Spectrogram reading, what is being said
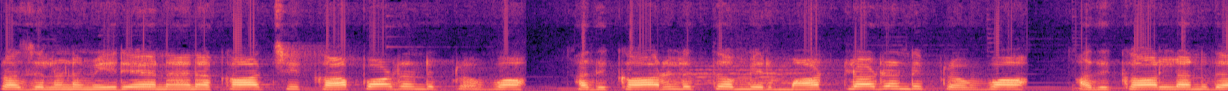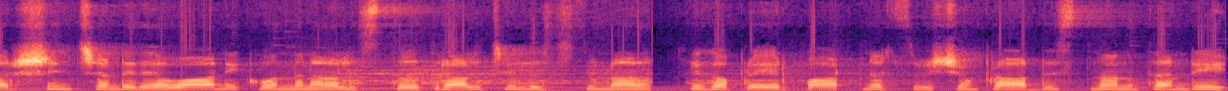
ప్రజలను మీరే నాయన కాచి కాపాడండి ప్రవ్వా. అధికారులతో మీరు మాట్లాడండి ప్రవ్వా. అధికారులను దర్శించండి దేవా. నీకు వందనాలు స్తోత్రాలు చెల్లిస్తున్నాను. ఇక ప్రేయర్ పార్ట్నర్స్ విషయం ప్రార్థిస్తున్నాను తండ్రి.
